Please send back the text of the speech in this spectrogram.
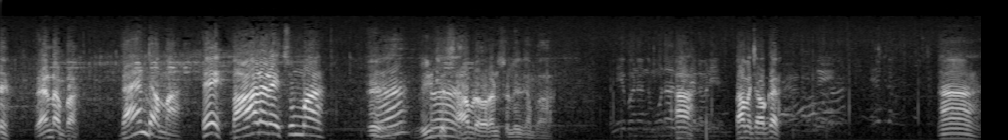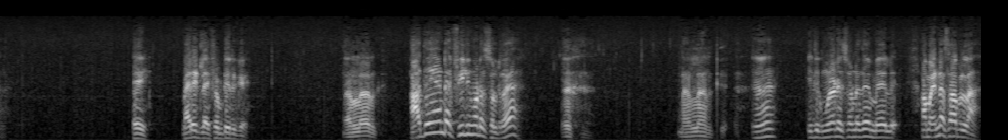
ஏய் வேண்டாம்ப்பா. வேண்டாமா? ஏய் வாடா சும்மா? வீட்டுல. சாப்பிட வரேன்னு சொல்லிருக்கேன்பா ஆ வா மச்சான் உட்கார் ஏய் மேரிட் லைஃப் எப்படி இருக்கு? நல்லா இருக்கு. அதை ஏன்டா ஃபீலிங்கோட சொல்ற? நல்லா இருக்கு? இதுக்கு முன்னாடி சொன்னதே மேலு. ஆமா என்ன சாப்பிடலாம்?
